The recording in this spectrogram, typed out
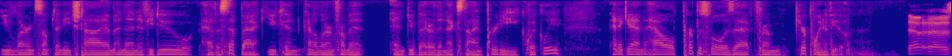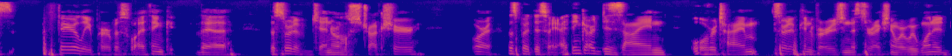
You learn something each time, and then if you do have a setback, you can kind of learn from it and do better the next time pretty quickly. And again, how purposeful is that from your point of view? That was fairly purposeful. I think the the sort of general structure, or let's put it this way, I think our design over time sort of converged in this direction where we wanted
